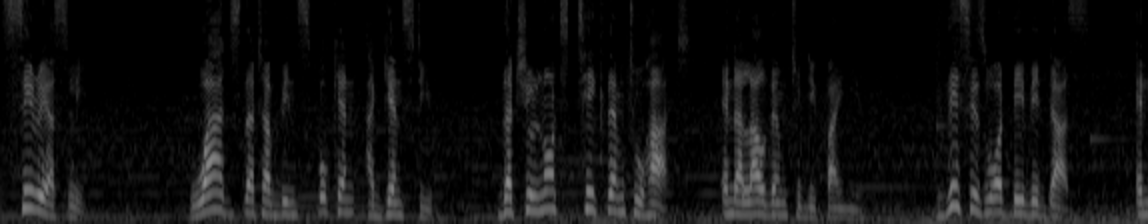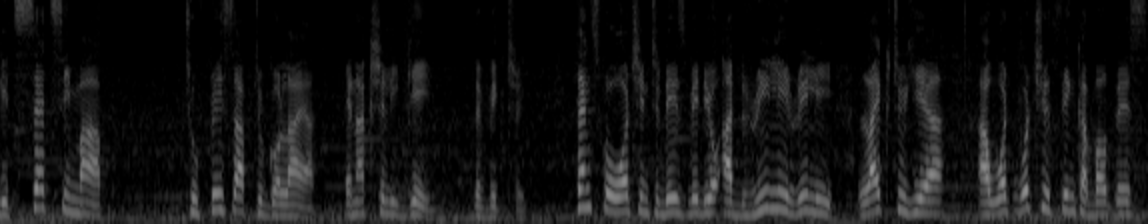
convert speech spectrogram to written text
seriously words that have been spoken against you, that you'll not take them to heart and allow them to define you. This is what David does, and it sets him up to face up to Goliath and actually gain the victory. Thanks for watching today's video. I'd really, really like to hear uh, what, what you think about this.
